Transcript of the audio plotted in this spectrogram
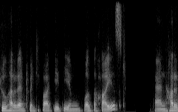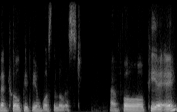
225 ppm was the highest, and 112 ppm was the lowest. And for PAA,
